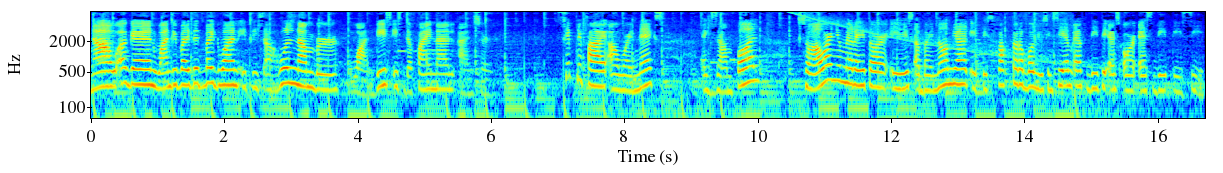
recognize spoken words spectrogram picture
Now, again, 1 divided by 1, it is a whole number 1. This is the final answer. Simplify our next example. So, our numerator is a binomial. It is factorable using CMF, DTS, or SDTC.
